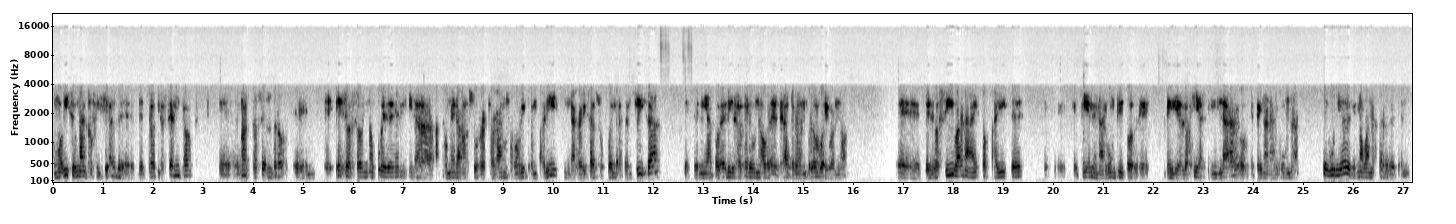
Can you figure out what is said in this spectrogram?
como dice un alto oficial de, del propio centro eh, nuestro centro, ellos hoy no pueden ir a, comer a su restaurante favorito en París, ni a realizar sus cuentas en Suiza, este, ni a poder ir a ver una obra de teatro en Broadway o en eh, pero sí van a estos países que tienen algún tipo de, ideología similar o que tengan alguna seguridad de que no van a ser detenidos.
